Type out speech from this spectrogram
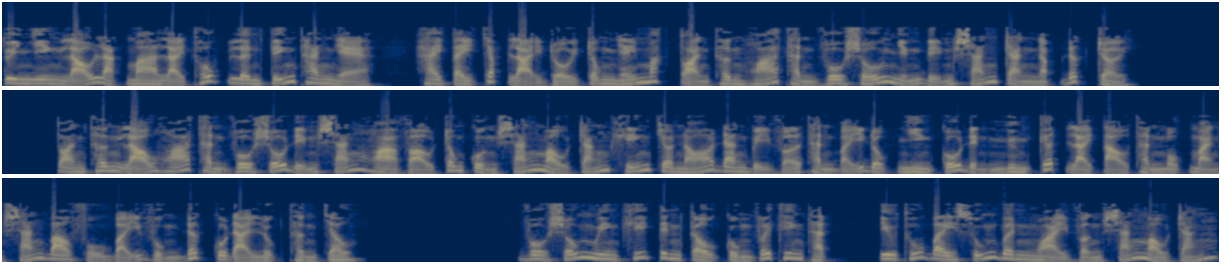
Tuy nhiên lão lạc ma lại thốt lên tiếng than nhẹ, hai tay chấp lại rồi trong nháy mắt toàn thân hóa thành vô số những điểm sáng tràn ngập đất trời. Toàn thân lão hóa thành vô số điểm sáng hòa vào trong quần sáng màu trắng khiến cho nó đang bị vỡ thành bảy đột nhiên cố định ngưng kết lại tạo thành một màn sáng bao phủ bảy vùng đất của đại lục thần châu. Vô số nguyên khí tinh cầu cùng với thiên thạch, yêu thú bay xuống bên ngoài vần sáng màu trắng.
